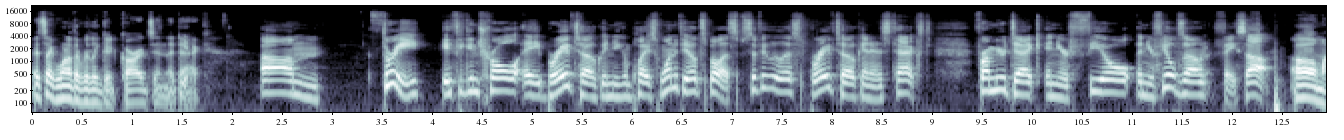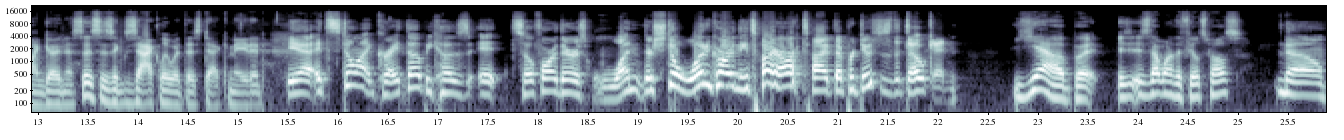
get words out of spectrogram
it's like one of the really good cards in the deck. Um, three. If you control a brave token, you can place one field spell that specifically lists brave token in its text from your deck in your field in your field zone face up. Oh my goodness, this is exactly what this deck needed. Yeah, it's still not great though because it so far there's one there's still one card in the entire archetype that produces the token. Yeah, but is, is that one of the field spells? No,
